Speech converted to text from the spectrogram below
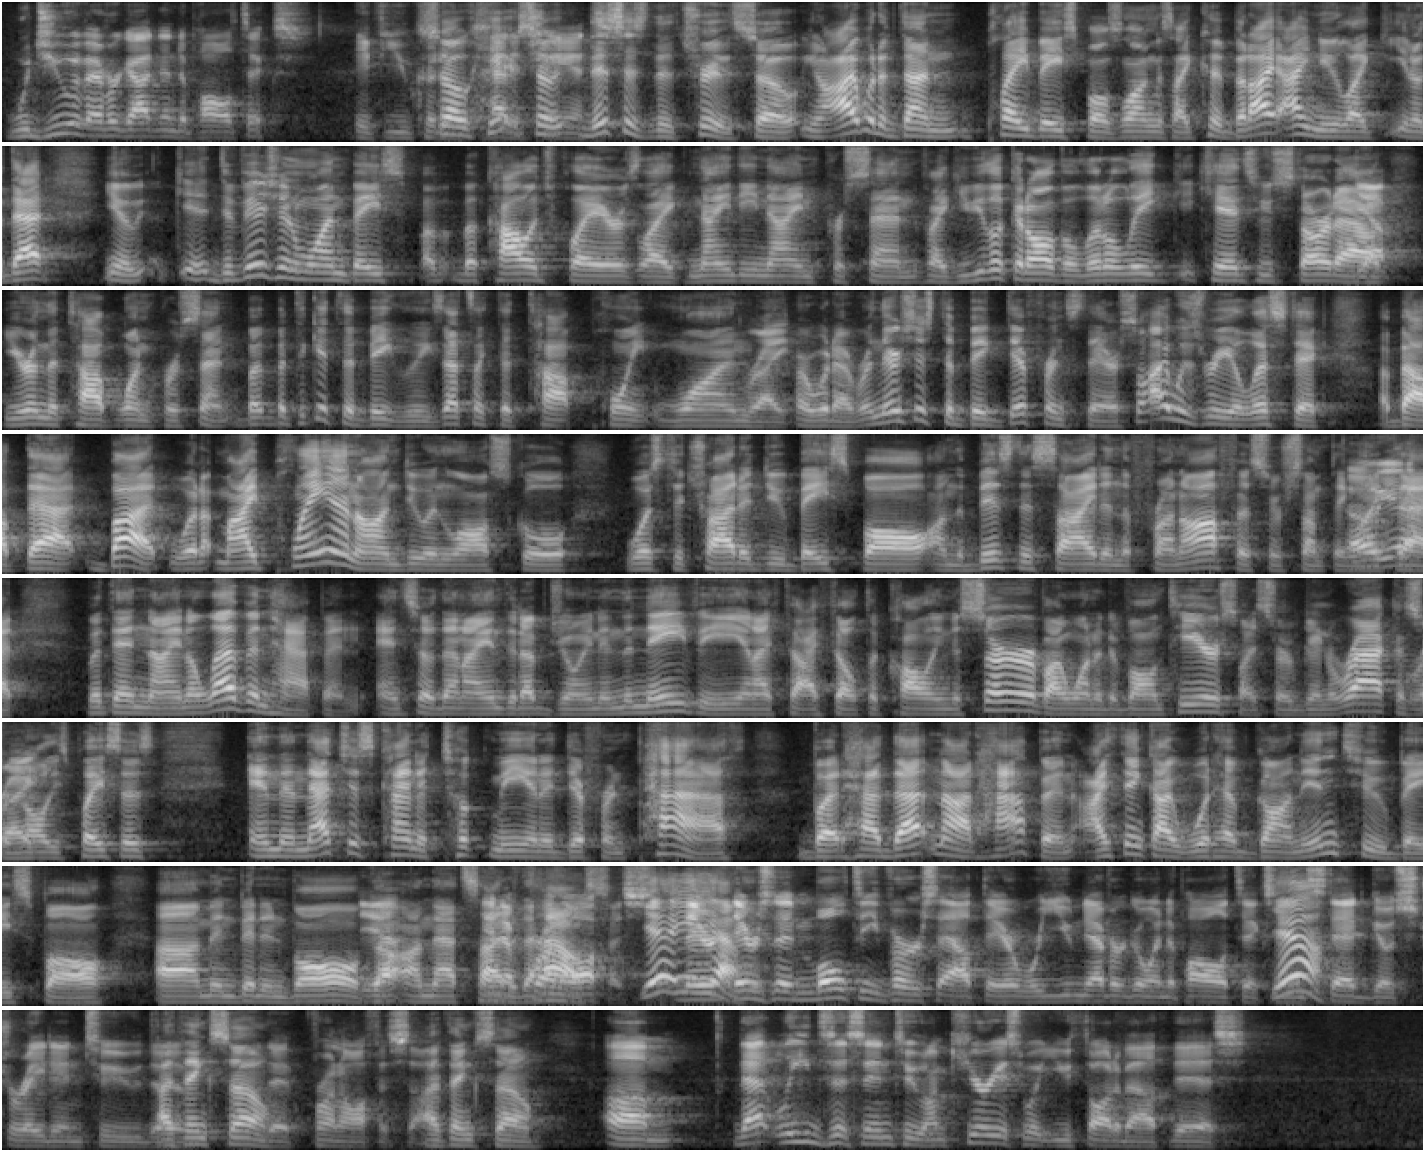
Would you have ever gotten into politics if you could So, have here, so this is the truth. So, you know, I would have done play baseball as long as I could, but I, I knew, like, you know, that, you know, Division One base, uh, college players, like 99%. Like, if you look at all the little league kids who start out, Yep. you're in the top 1%. But but to get to the big leagues, that's like the top 0.1 Right. or whatever. And there's just a big difference there. So I was realistic about that. But what my plan on doing law school was to try to do baseball on the business side in the front office or something Oh, like yeah. that. But then 9 11 happened. And so then I ended up joining the Navy and I, I felt a calling to serve. I wanted to volunteer. So I served in Iraq, I served Right. in all these places. And then that just kind of took me in a different path. But had that not happened, I think I would have gone into baseball um, and been involved Yeah. on that side In of the front house. Office. Yeah, yeah, There- yeah. There's a multiverse out there where you never go into politics and instead go straight into the, front office. I think so. the front office side. I think so. Um, that leads us into I'm curious what you thought about this.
